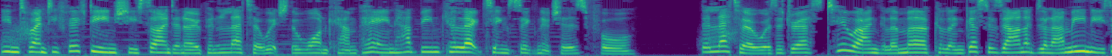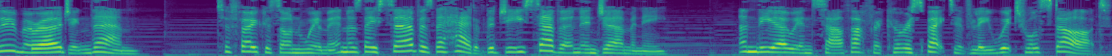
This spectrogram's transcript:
In 2015 she signed an open letter which the One campaign had been collecting signatures for. The letter was addressed to Angela Merkel and Nkosazana Dlamini Zuma urging them to focus on women as they serve as the head of the G7 in Germany and the O in South Africa respectively which will start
